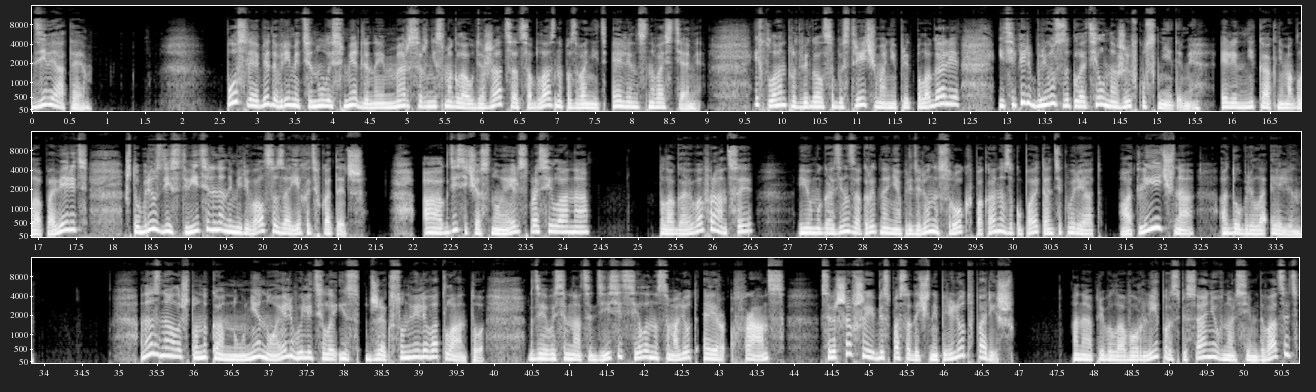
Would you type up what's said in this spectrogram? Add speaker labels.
Speaker 1: Девятое. После обеда время тянулось медленно, и Мерсер не смогла удержаться от соблазна позвонить Эллен с новостями. Их план продвигался быстрее, чем они предполагали, и теперь Брюс заглотил наживку с книгами. Эллен никак не могла поверить, что Брюс действительно намеревался заехать в коттедж. «А где сейчас Ноэль?» — спросила она. «Полагаю, во Франции. Ее магазин закрыт на неопределенный срок, пока она закупает антиквариат». «Отлично!» — одобрила Эллен. Она знала, что накануне Ноэль вылетела из Джексонвилля в Атланту, где в 18.10 села на самолет Air France, совершавший беспосадочный перелет в Париж. Она прибыла в Орли по расписанию в 07.20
